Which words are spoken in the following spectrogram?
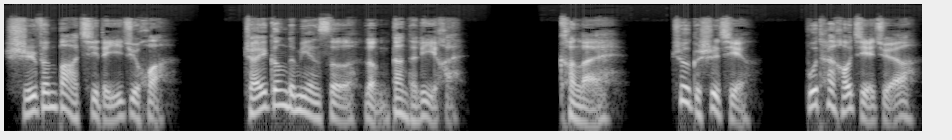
十分霸气的一句话，翟刚的面色冷淡的厉害。看来这个事情不太好解决啊！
